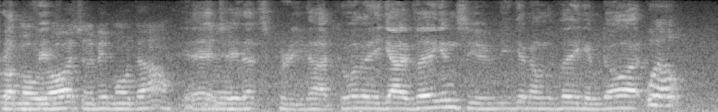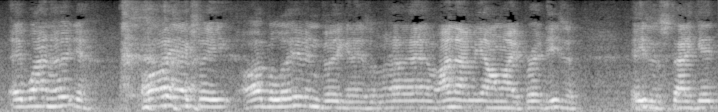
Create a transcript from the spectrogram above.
a bit more fish. rice and a bit more dal. Yeah, gee, that's pretty hardcore. There you go, vegans. You you get on the vegan diet. Well, it won't hurt you. I actually I believe in veganism. I, I know my old mate Brett. He's a he's a steakhead,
